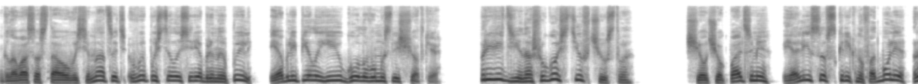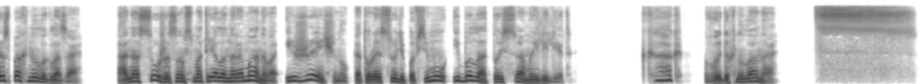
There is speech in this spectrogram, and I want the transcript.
Глава состава 18 выпустила серебряную пыль и облепила ею голову мыслещетки. Приведи нашу гостью в чувство». Щелчок пальцами, и Алиса, вскрикнув от боли, распахнула глаза. Она с ужасом смотрела на Романова и женщину, которая, судя по всему, и была той самой Лилит. «Как?» — выдохнула она. «Тссс»,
